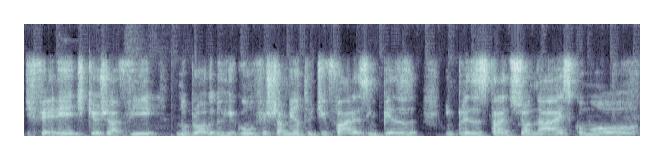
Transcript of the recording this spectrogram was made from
diferente que eu já vi no blog do Rigon fechamento de várias empresas, empresas tradicionais, como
